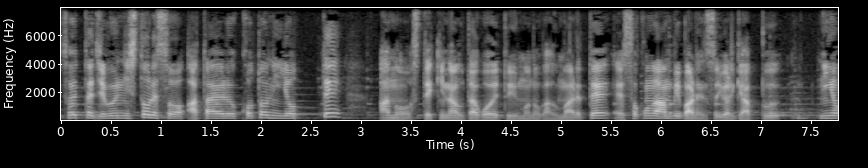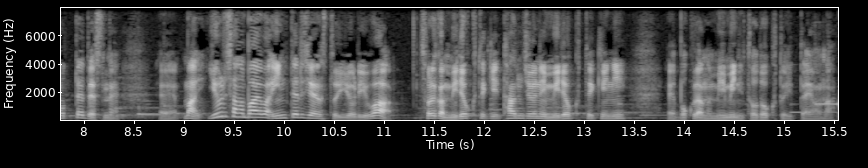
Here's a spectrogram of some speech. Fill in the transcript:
そういった自分にストレスを与えることによって、あの素敵な歌声というものが生まれて、えそこのアンビバレンス、いわゆるギャップによってですね、えー、まあ、ゆりさんの場合はインテリジェンスというよりは、それが魅力的、単純に魅力的に、え僕らの耳に届くといったような、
